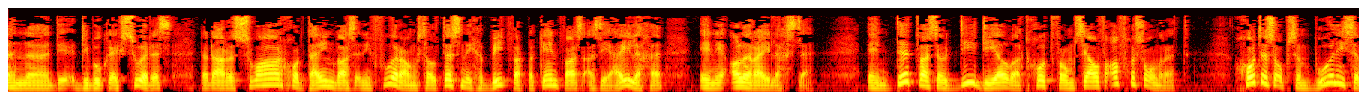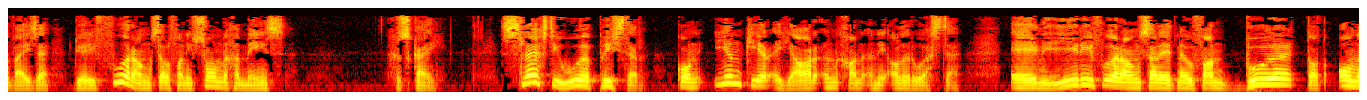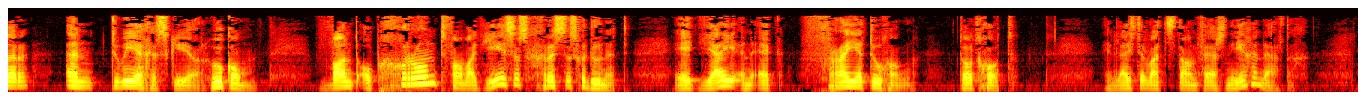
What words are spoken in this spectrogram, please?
in uh, die die boek Eksodus dat daar 'n swaar gordyn was in die voorhangsel tussen die gebied wat bekend was as die heilige en die allerheiligste. En dit was nou die deel wat God vir homself afgesonder het. God is op simboliese wyse deur die voorhangsel van die sondige mens geskei. Slegs die hoë priester kon een keer 'n jaar ingaan in die allerhoogste. En hierdie voorhangsel het nou van bo tot onder in twee geskeur. Hoekom? Want op grond van wat Jesus Christus gedoen het, het jy en ek vrye toegang tot God. En luister wat staan vers 39.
